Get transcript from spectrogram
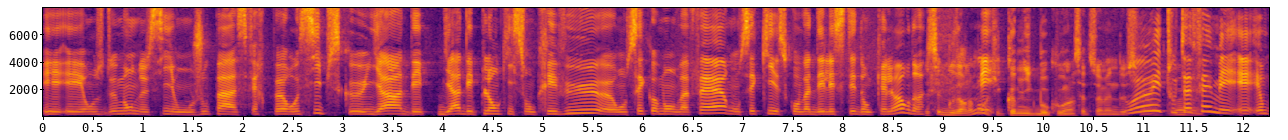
et, et on se demande si on ne joue pas à se faire peur aussi, puisqu'il y, a des- il y a des plans qui sont prévus, euh, on sait comment on va faire, on sait qui est-ce qu'on va délester dans quel ordre. C'est le gouvernement Mais- qui communique beaucoup hein, cette semaine dessus. Oui, oui, tout à fait. Mais et- on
